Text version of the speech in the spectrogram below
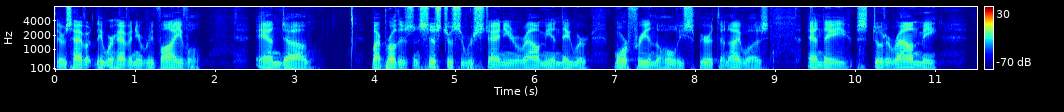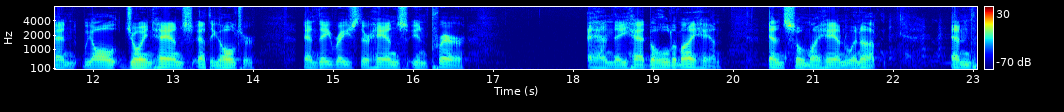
there was hav- they were having a revival, and uh, my brothers and sisters who were standing around me, and they were more free in the Holy Spirit than I was, and they stood around me, and we all joined hands at the altar, and they raised their hands in prayer, and they had behold of my hand, and so my hand went up, and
